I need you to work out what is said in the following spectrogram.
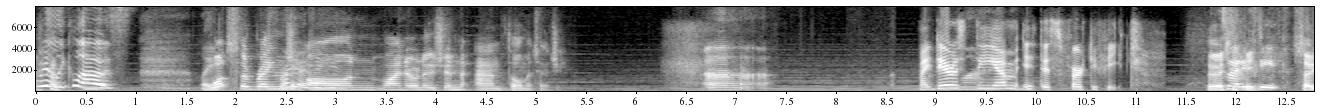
really close. Like, what's the range right over here. on minor illusion and thaumaturgy? Uh, My dearest One. DM, it is 30 feet. 30, 30 feet. feet. So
